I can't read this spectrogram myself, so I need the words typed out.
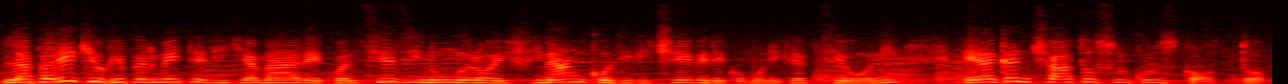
L'apparecchio che permette di chiamare qualsiasi numero e financo di ricevere comunicazioni è agganciato sul cruscotto.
